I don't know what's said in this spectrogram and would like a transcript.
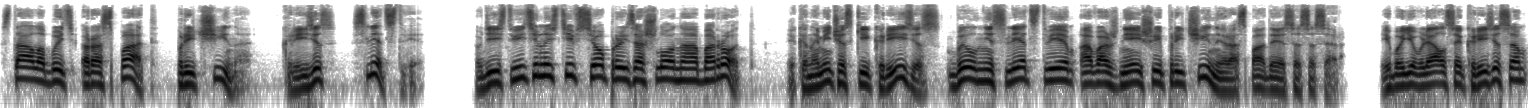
Стало быть, распад – причина, кризис – следствие. В действительности все произошло наоборот. Экономический кризис был не следствием, а важнейшей причиной распада СССР. Ибо являлся кризисом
